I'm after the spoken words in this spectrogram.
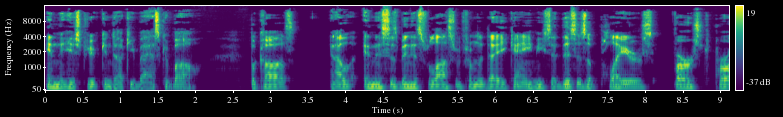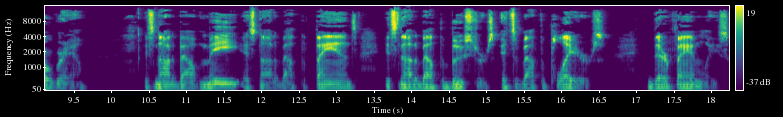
in the history of Kentucky basketball because, and I, and this has been his philosophy from the day he came. He said, this is a player's first program. It's not about me. It's not about the fans. It's not about the boosters. It's about the players, their families.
